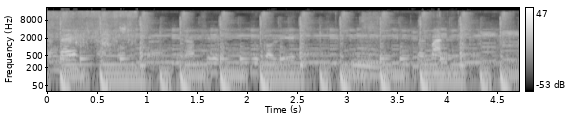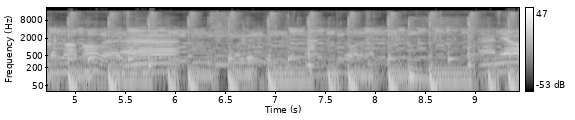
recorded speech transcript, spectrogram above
จังได้ครับชื่ออยู่เกาหลีอืมบ้านบ้านบ้านนอกเขาเลยอ่าคนลึกถึงการที่โลแล้วครับอ่าแนว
